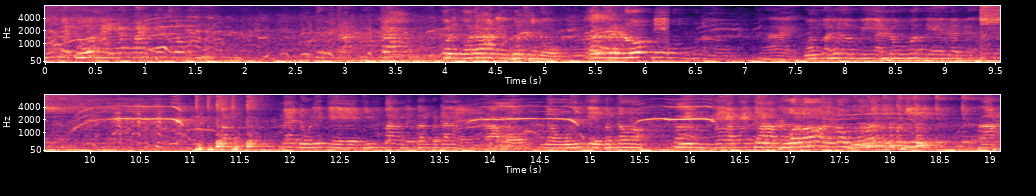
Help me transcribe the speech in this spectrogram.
มึงมาดูให้รางวัลกันลง คนโคราชเนี่ยคนสนุกคนสนุกนี่วงของเราใช่ผมก็เริ่มมีอารมณ์เมื่อเกแล้วเนี่ยต้องแม่ดูลิเกยิ้มบ้างอะไรบ้างก็ได้นะครับผมเราลิเกมันนอกยิ้มแม่ไม่อยากหัวเราะแล้วก็หัวเราะอยู่ที่ครับ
